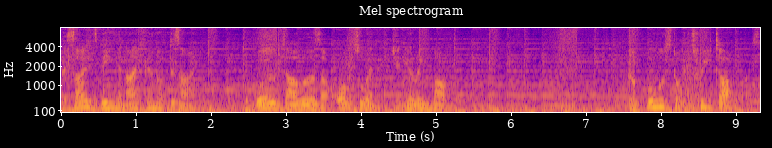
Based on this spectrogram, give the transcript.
Besides being an icon of design, the World Towers are also an engineering marvel. Composed of three towers,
